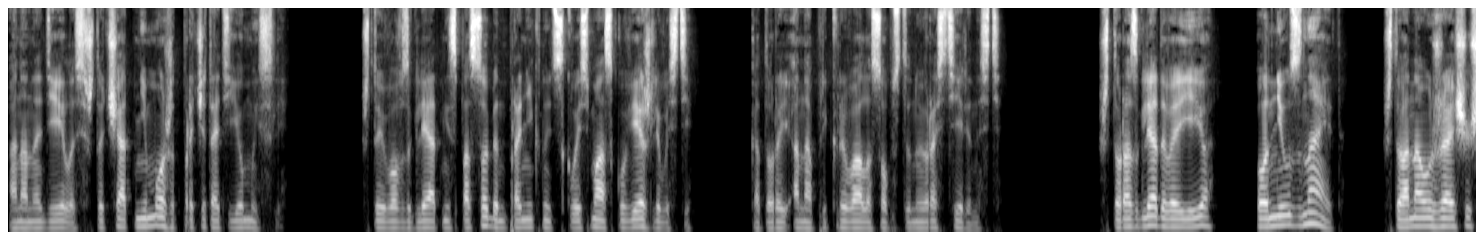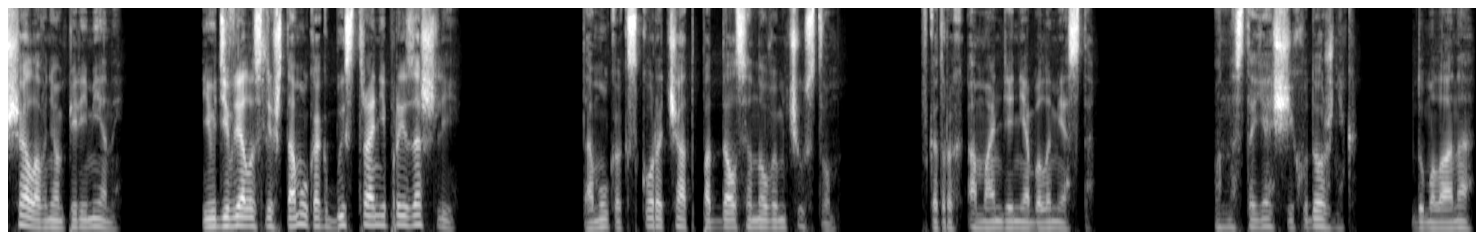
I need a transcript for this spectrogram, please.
Она надеялась, что Чат не может прочитать ее мысли, что его взгляд не способен проникнуть сквозь маску вежливости, которой она прикрывала собственную растерянность что, разглядывая ее, он не узнает, что она уже ощущала в нем перемены. и удивлялась лишь тому, как быстро они произошли. Тому, как скоро чат поддался новым чувствам, в которых Аманде не было места. «Он настоящий художник», — думала она,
